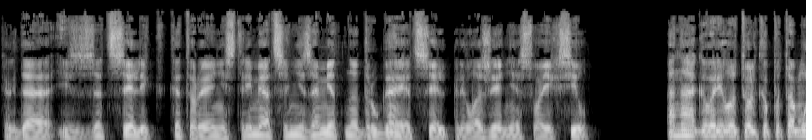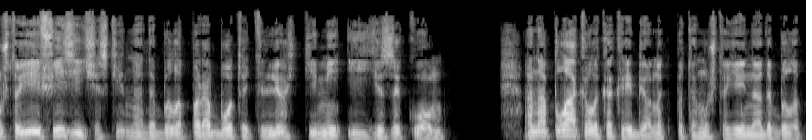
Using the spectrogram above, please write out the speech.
когда из-за цели, к которой они стремятся, незаметна другая цель приложения своих сил. Она говорила только потому, что ей физически надо было поработать легкими и языком. Она плакала, как ребенок, потому что ей надо было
